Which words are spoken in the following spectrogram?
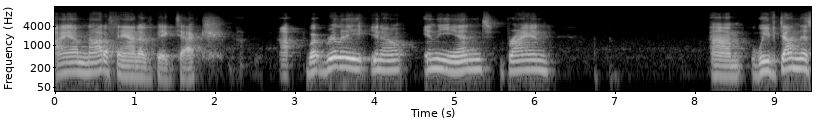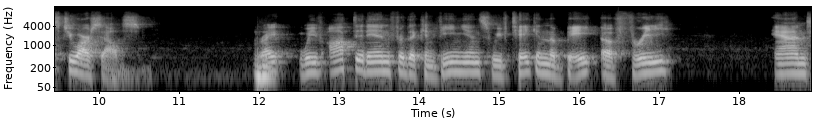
I am not a fan of big tech. Uh, but really, you know, in the end, Bryan, um, we've done this to ourselves, Mhm. right? We've opted in for the convenience, we've taken the bait of free. And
